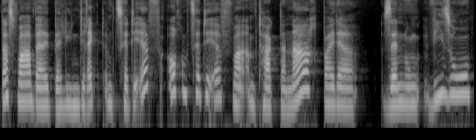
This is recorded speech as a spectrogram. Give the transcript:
Das war bei Berlin direkt im ZDF. Auch im ZDF war am Tag danach bei der Sendung Wieso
